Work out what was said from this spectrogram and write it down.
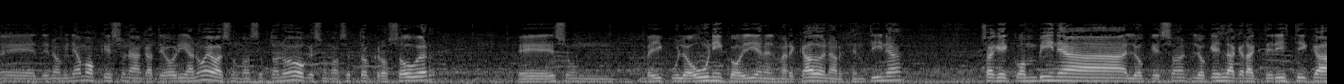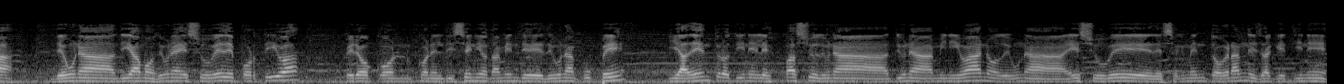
eh, denominamos que es una categoría nueva, es un concepto nuevo, que es un concepto crossover, eh, es un vehículo único hoy en el mercado en Argentina, ya que combina lo que son, lo que es la característica de una, digamos, de una SUV deportiva pero con, con el diseño también de, de, una coupé y adentro tiene el espacio de una, de una minivan o de una SUV de segmento grande, ya que tiene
